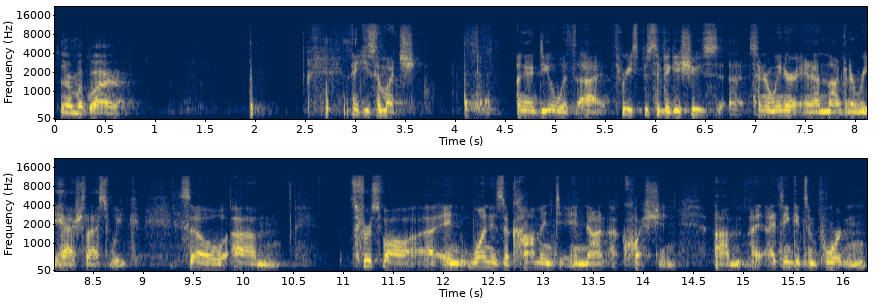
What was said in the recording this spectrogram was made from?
Senator McGuire. Thank you so much. I'm going to deal with uh, three specific issues, uh, Senator Wiener, and I'm not going to rehash last week. So, um, first of all, uh, and one is a comment and not a question. Um, I I think it's important,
